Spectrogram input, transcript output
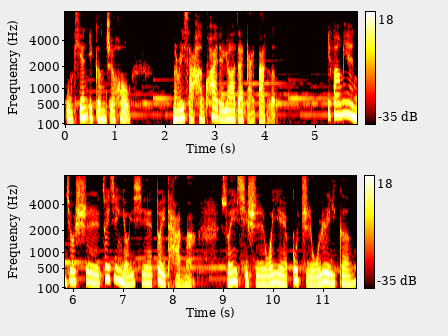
五天一更之后，Marisa 很快的又要再改版了。一方面就是最近有一些对谈嘛，所以其实我也不止五日一更，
